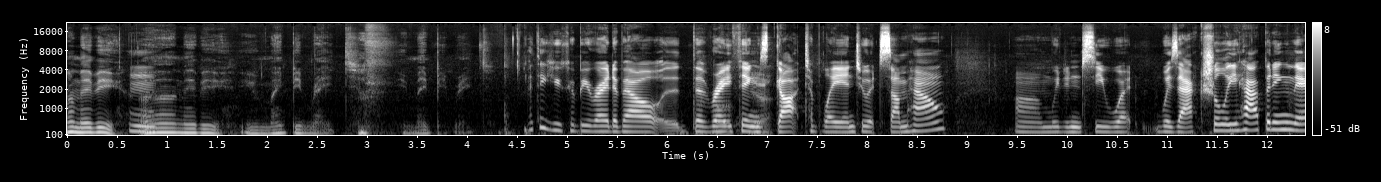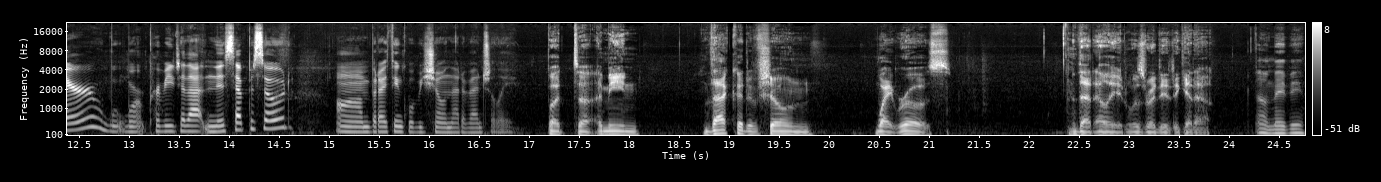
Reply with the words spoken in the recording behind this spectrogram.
Oh, maybe. Hmm. Uh, maybe. You might be right. you might be right. I think you could be right about uh, the Ray Well, things yeah. got to play into it somehow. Um, we didn't see what was actually happening there. We weren't privy to that in this episode, um, but I think we'll be shown that eventually. But uh, I mean, that could have shown White Rose that Elliot was ready to get out. Oh, maybe.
